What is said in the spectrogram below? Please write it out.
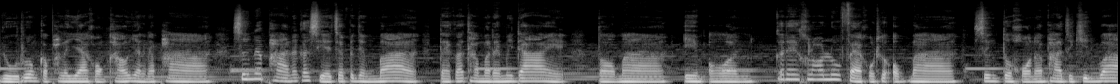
อยู่ร่วมกับภรรยาของเขาอย่างนภา ซึ่งนภานั้นก็เสียใจเป็นอย่างมาก แต่ก็ทำอะไรไม่ได้ ต่อมาเอมออนก็ได้คลอดลูกแฝดของเธอออกมา ซึ่งตัวของนภาจะคิดว่า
